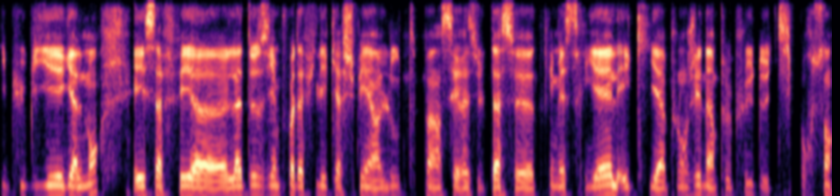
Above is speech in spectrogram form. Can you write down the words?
qui publiait également et ça fait euh, la deuxième fois d'affilée qu'HP un loot peint ses résultats trimestriels et qui a plongé d'un peu plus de 10%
